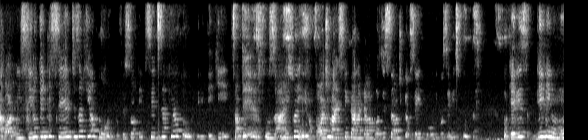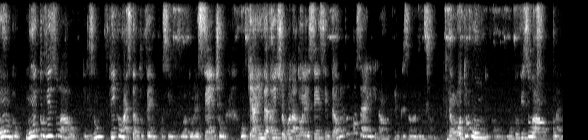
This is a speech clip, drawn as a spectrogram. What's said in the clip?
Agora, o ensino tem que ser desafiador, o professor tem que ser desafiador, ele tem que saber usar isso aí, ele não pode mais ficar naquela posição de que eu sei tudo e você me escuta. Porque eles vivem um mundo muito visual, eles não ficam mais tanto tempo, assim, o adolescente, o, o que ainda não chegou na adolescência, então, ele não consegue ficar muito tempo prestando atenção. É um outro mundo, é um mundo visual, né?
